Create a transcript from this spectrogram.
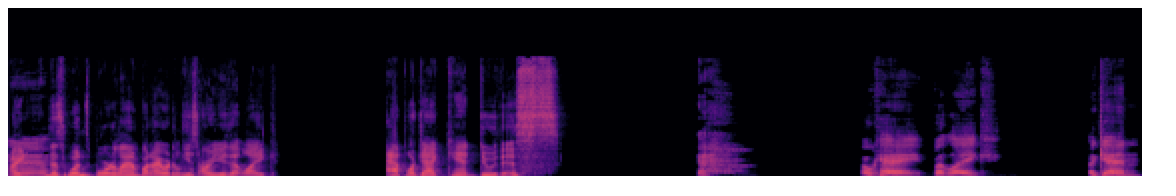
I eh. this one's borderland. but I would at least argue that like Applejack can't do this. okay, but like again,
